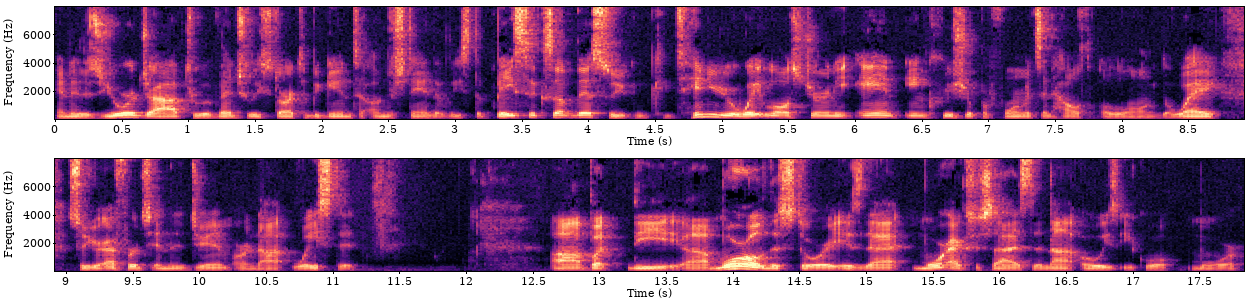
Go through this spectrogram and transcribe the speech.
And it is your job to eventually start to begin to understand at least the basics of this so you can continue your weight loss journey and increase your performance and health along the way so your efforts in the gym are not wasted. Uh, but the uh, moral of this story is that more exercise does not always equal more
